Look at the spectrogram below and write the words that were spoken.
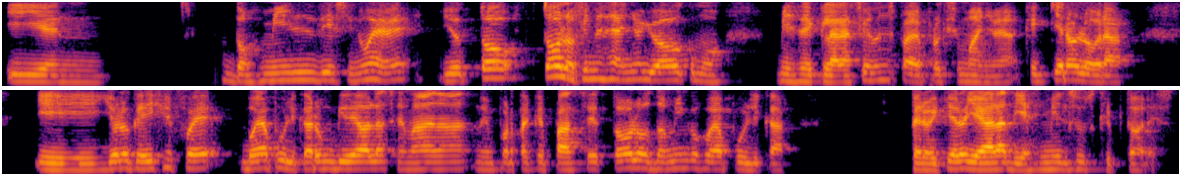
Y en 2019, yo todos los fines de año yo hago como mis declaraciones para el próximo año, ¿ya? ¿qué quiero lograr? Y yo lo que dije fue, voy a publicar un video a la semana, no importa qué pase, todos los domingos voy a publicar pero quiero llegar a 10.000 suscriptores.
